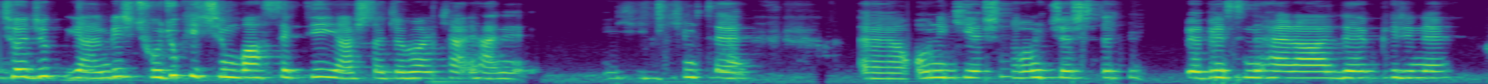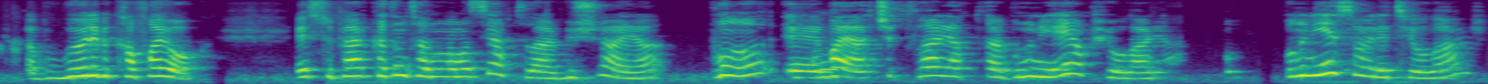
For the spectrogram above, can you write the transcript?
çocuk yani bir çocuk için bahsettiği yaşta acaba yani hiç kimse 12 e, yaşında 13 yaşındaki bebesini herhalde birine bu böyle bir kafa yok. E, süper kadın tanımlaması yaptılar Büşra'ya. Bunu e, bayağı çıktılar yaptılar. Bunu niye yapıyorlar ya? Bunu niye söyletiyorlar?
